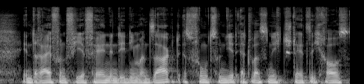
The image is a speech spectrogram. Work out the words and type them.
in drei von vier Fällen, in denen jemand sagt, es funktioniert etwas nicht, stellt sich raus,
